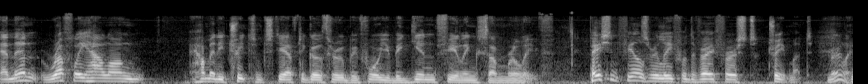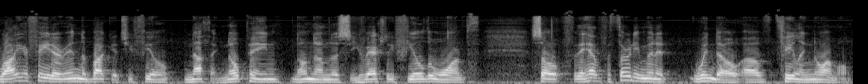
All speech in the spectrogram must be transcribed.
And then roughly how long, how many treatments do you have to go through before you begin feeling some relief? Patient feels relief with the very first treatment. Really? While your feet are in the buckets, you feel nothing, no pain, no numbness. You actually feel the warmth. So they have a 30-minute window of feeling normal.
